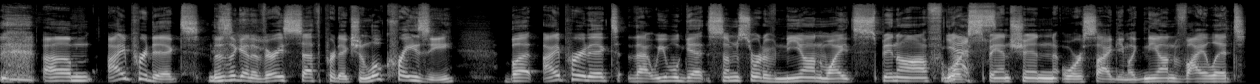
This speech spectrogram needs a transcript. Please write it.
Uh, um, I predict this is again a very Seth prediction, a little crazy, but I predict that we will get some sort of neon white spin-off or expansion or side game, like Neon Violet,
